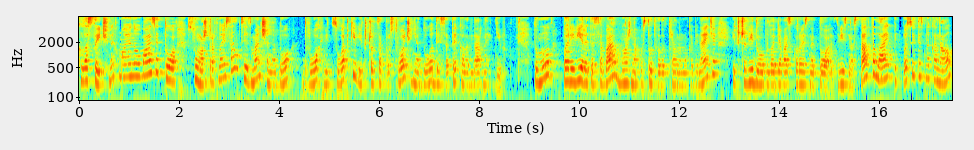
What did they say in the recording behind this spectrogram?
класичних маю на увазі, то сума штрафної санкції зменшена до 2%, якщо це прострочення до 10 календарних днів. Тому перевірити себе можна ось тут в електронному кабінеті. Якщо відео було для вас корисне, то звісно ставте лайк, підписуйтесь на канал,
